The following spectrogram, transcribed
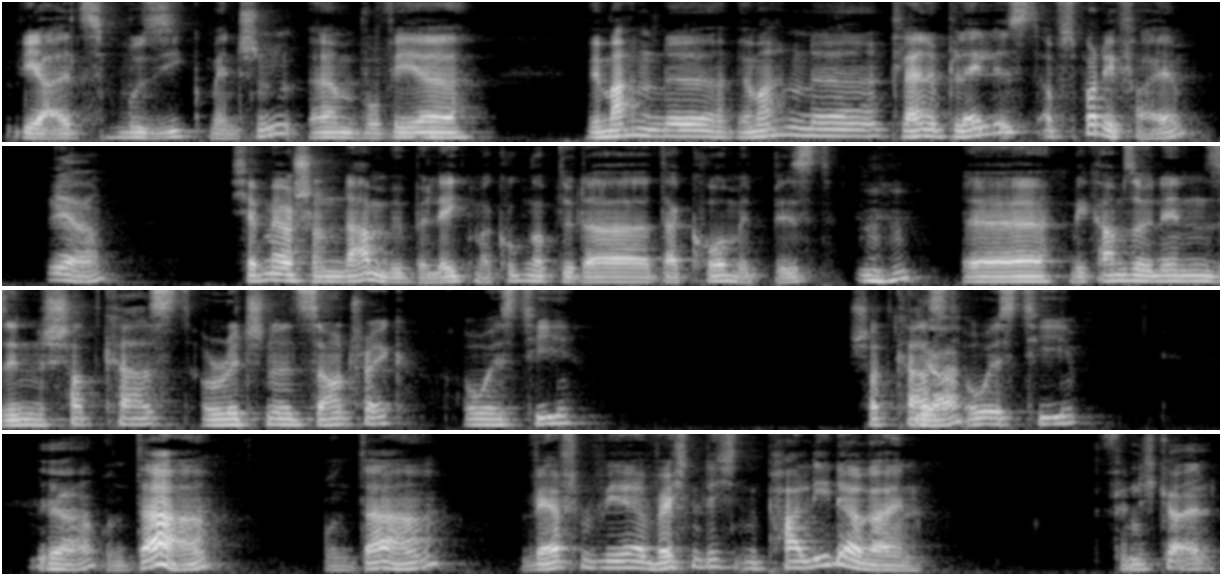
wir als Musikmenschen, ähm, wo wir, wir machen, eine, wir machen eine kleine Playlist auf Spotify. Ja. Ich habe mir auch schon einen Namen überlegt. Mal gucken, ob du da d'accord mit bist. Mhm. Äh, mir kam so in den Sinn Shotcast Original Soundtrack, OST. Shotcast ja. OST. Ja. Und da, und da werfen wir wöchentlich ein paar Lieder rein. Finde ich geil.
